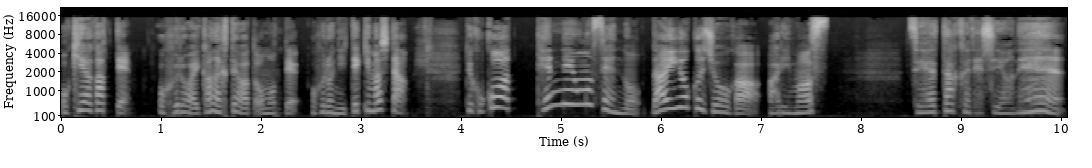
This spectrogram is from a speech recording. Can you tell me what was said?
起き上がってお風呂は行かなくてはと思ってお風呂に行ってきました。で、ここは天然温泉の大浴場があります。贅沢ですよね。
